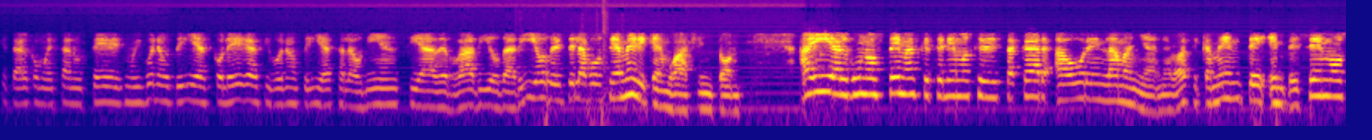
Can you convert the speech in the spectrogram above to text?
¿Qué tal? ¿Cómo están ustedes? Muy buenos días, colegas, y buenos días a la audiencia de Radio Darío desde La Voz de América en Washington. Hay algunos temas que tenemos que destacar ahora en la mañana. Básicamente, empecemos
